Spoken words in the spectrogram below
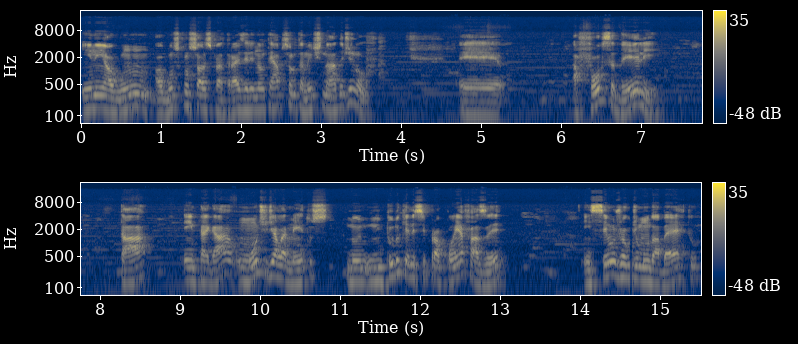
indo em algum, alguns consoles para trás, ele não tem absolutamente nada de novo. É, a força dele tá em pegar um monte de elementos no, em tudo que ele se propõe a fazer, em ser um jogo de mundo aberto,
